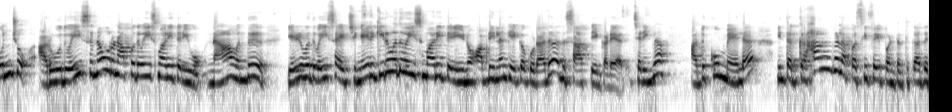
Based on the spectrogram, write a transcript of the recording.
கொஞ்சம் அறுபது வயசுனா ஒரு நாற்பது வயசு மாதிரி தெரியும். நான் வந்து எழுபது வயசு ஆயிடுச்சுங்க எனக்கு இருபது வயசு மாதிரி தெரியணும் அப்படின்லாம் கேட்கக்கூடாது அது சாத்தியம் கிடையாது. சரிங்களா? அதுக்கும் மேலே இந்த கிரகங்களை பசிஃபை பண்ணுறதுக்கு அது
